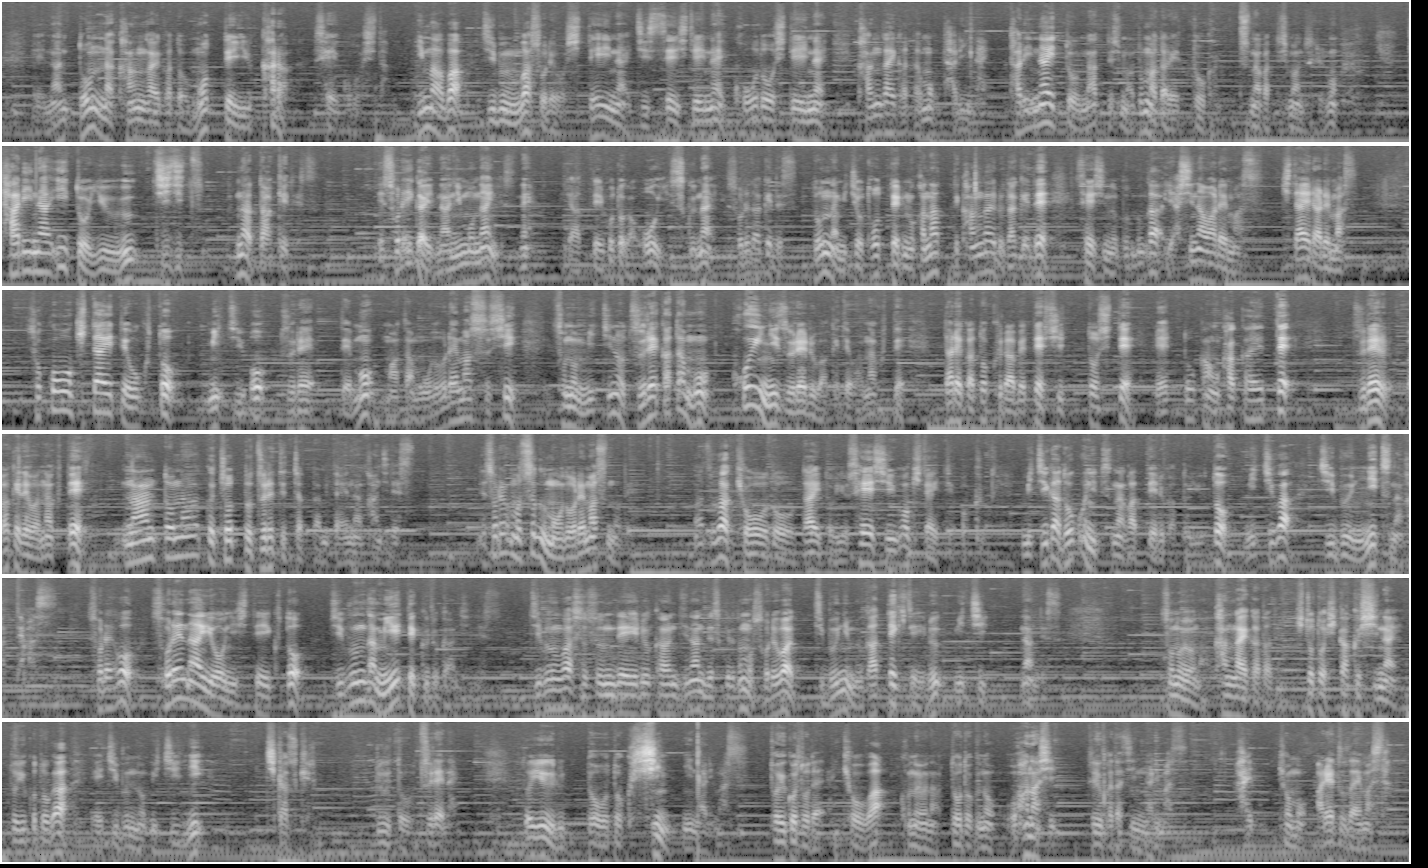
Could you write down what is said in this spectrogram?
どんな考え方を持っているから成功した。今は自分はそれをしていない実践していない行動していない考え方も足りない。足りないとなってしまうとまた劣等感につながってしまうんですけども足りないという事実なだけです。それ以外何もないんですね。やっていることが多い少ない。それだけです。どんな道を通っているのかなって考えるだけで精神の部分が養われます。鍛えられます。そこを鍛えておくと道をずれてもまた戻れますしその道のずれ方も故意にずれるわけではなくて誰かと比べて嫉妬して劣等感を抱えてずれるわけではなくてなんとなくちょっとずれてっちゃったみたいな感じです。でそれはもうすぐ戻れますのでまずは共同体という精神を鍛えておく。道がどこにつながっているかというと道は自分につながってます。それをそれないようにしていくと自分が見えてくる感じです。自分は進んでいる感じなんですけれどもそれは自分に向かってきている道なんです。そのような考え方で人と比較しないということが自分の道に近づける。ルートをずれない。という道徳心になります。ということで今日はこのような道徳のお話という形になります。はい今日もありがとうございました。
